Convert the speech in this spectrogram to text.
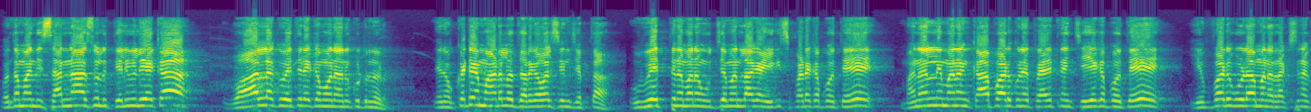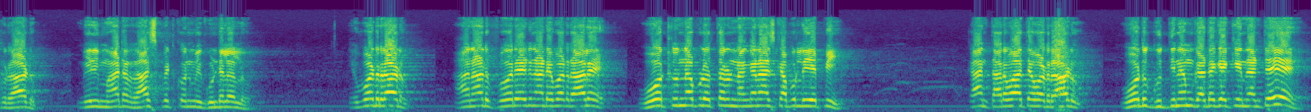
కొంతమంది సన్నాసులు తెలివిలేక వాళ్ళకు వ్యతిరేకమని అనుకుంటున్నారు. నేను ఒక్కటే మాటలో జరగవలసింది చెప్తా. ఉవ్వెత్తిన మనం ఉద్యమంలాగా ఎగిసి పడకపోతే మనల్ని మనం కాపాడుకునే ప్రయత్నం చేయకపోతే ఎవ్వడు కూడా మన రక్షణకు రాడు. మీరు ఈ మాట రాసి పెట్టుకొని మీ గుండెలలో. ఎవడు రాడు. ఆనాడు ఫ్లోరైడ్ నాడు ఎవడు రాలే. ఓట్లున్నప్పుడు వస్తారు నంగనాజ్ కబుర్లు చెప్పి. కానీ తర్వాత ఎవడు రాడు? ఓటు గుద్దినం గడ్డకెక్కిందంటే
